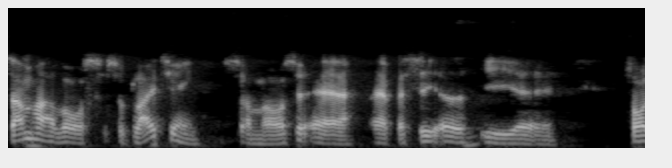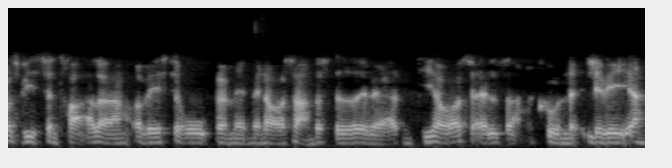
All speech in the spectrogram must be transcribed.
Sammen har vår supply chain, som også er, er basert i uh, forholdsvis sentrale og Vest-Europa, men, men, også andre steder i verden. De har også alle sammen kunnet levere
